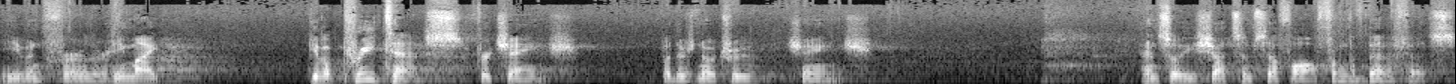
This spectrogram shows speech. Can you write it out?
even further. He might give a pretense for change, but there's no true change. And so he shuts himself off from the benefits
